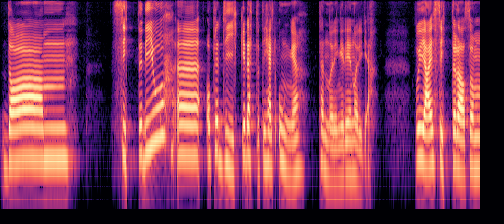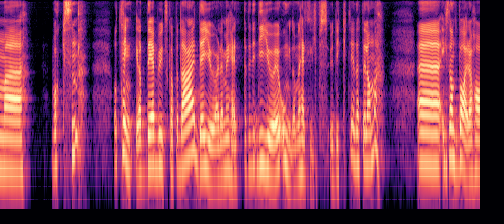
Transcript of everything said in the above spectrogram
da um, sitter de jo uh, og prediker dette til helt unge tenåringer i Norge. Hvor jeg sitter da som uh, voksen og tenker at det budskapet der, det gjør dem jo helt, de, gjør jo ungdommen helt livsudyktig i dette landet. Eh, ikke sant? Bare ha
